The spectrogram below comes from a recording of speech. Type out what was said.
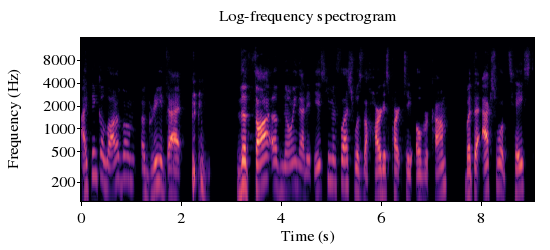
I think a lot of them agreed that the thought of knowing that it is human flesh was the hardest part to overcome, but the actual taste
